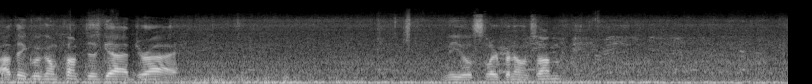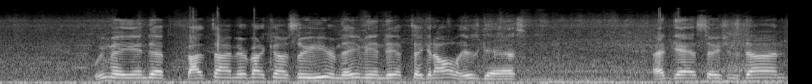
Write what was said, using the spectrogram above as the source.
I think we're gonna pump this guy dry. Neil slurping on something. We may end up, by the time everybody comes through here, they may end up taking all of his gas. That gas station's done.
